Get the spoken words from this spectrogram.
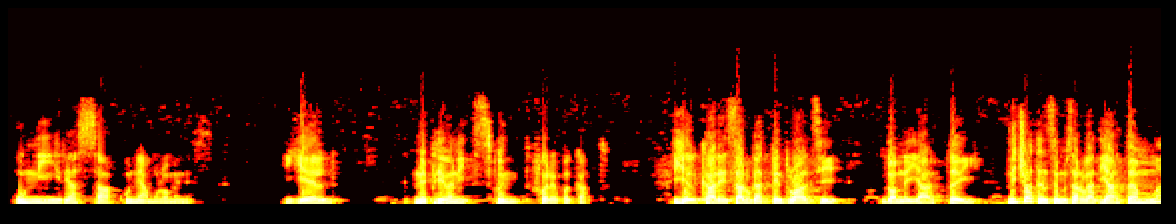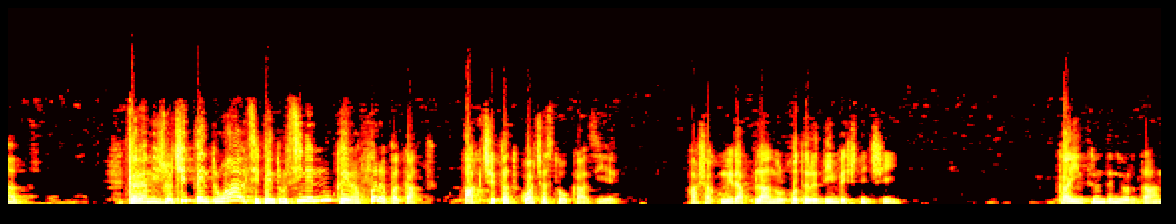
unirea sa cu neamul omenesc. El, neprihănit sfânt, fără păcat. El care s-a rugat pentru alții, Doamne, iartă-i, niciodată însă nu s-a rugat, iartă-mă, care a mijlocit pentru alții, pentru sine nu, că era fără păcat. A acceptat cu această ocazie, așa cum era planul hotărât din veșnicii, ca intrând în Iordan,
